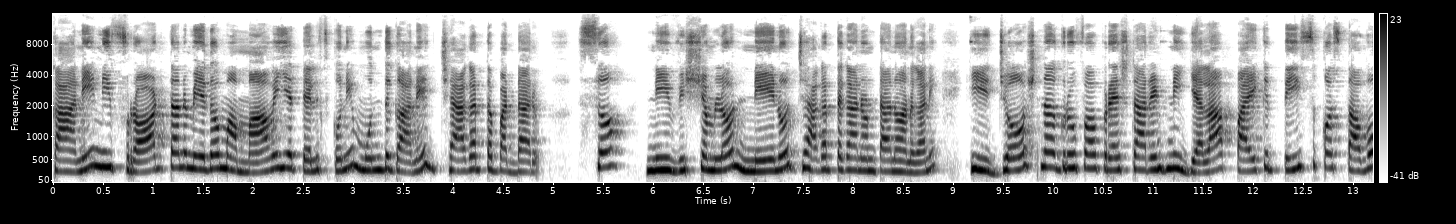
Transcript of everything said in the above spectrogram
కానీ నీ ఫ్రాడ్ తనం ఏదో మా మావయ్య తెలుసుకుని ముందుగానే జాగ్రత్త పడ్డారు. సో నీ విషయంలో నేను జాగ్రత్తగానే ఉంటాను అనగాని ఈ జోష్ణ గ్రూప్ ఆఫ్ రెస్టారెంట్ని ఎలా పైకి తీసుకొస్తావో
